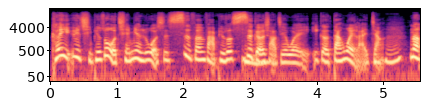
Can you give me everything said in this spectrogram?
可以预期，比如说我前面如果是四分法，比如说四个小节为一个单位来讲，嗯、那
